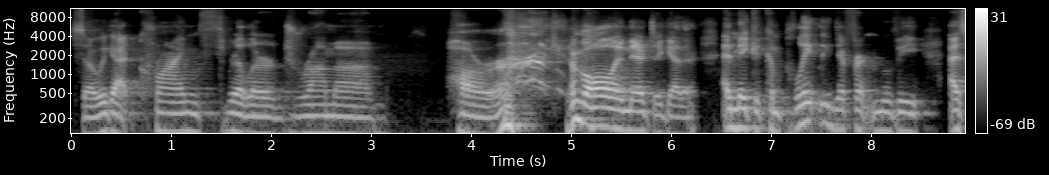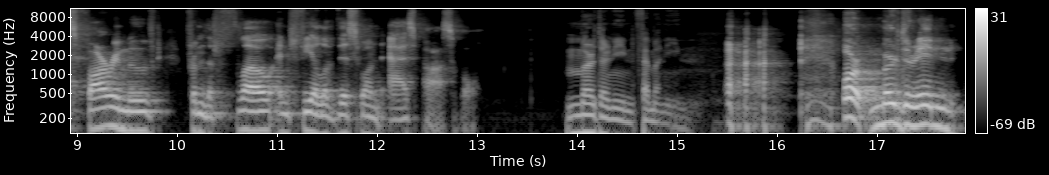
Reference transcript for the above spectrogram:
So we got crime, thriller, drama, horror, get them all in there together and make a completely different movie as far removed from the flow and feel of this one as possible. Murdering feminine. or murdering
